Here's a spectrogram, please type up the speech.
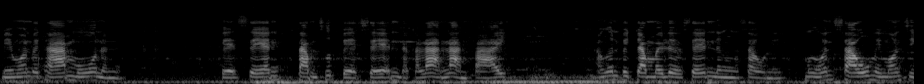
แม่มอนไปถามหมูนั่นแปดแสนต่ำสุดแปดแสนแล้วก็ล้านล้านปลายเอาเงินไปจำไว้เลยแสนหนึ่งเสาร์นี่มือวันเสาร์แม่มอนสิ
